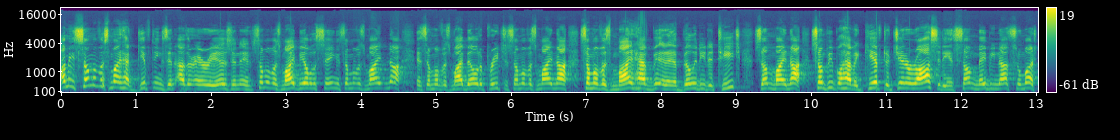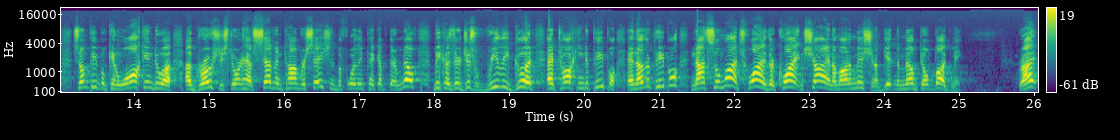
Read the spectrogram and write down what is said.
I mean, some of us might have giftings in other areas, and, and some of us might be able to sing, and some of us might not. And some of us might be able to preach, and some of us might not. Some of us might have the ability to teach, some might not. Some people have a gift of generosity, and some maybe not so much. Some people can walk into a, a grocery store and have seven conversations before they pick up their milk because they're just really good at talking to people. And other people, not so much. Why? They're quiet and shy, and I'm on a mission. I'm getting the milk, don't bug me right?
